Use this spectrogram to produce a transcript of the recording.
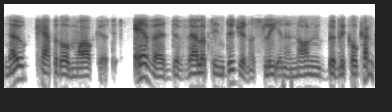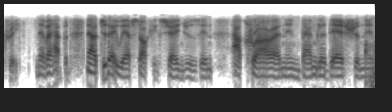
no capital market ever developed indigenously in a non biblical country. Never happened. Now, today we have stock exchanges in Accra and in Bangladesh and in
